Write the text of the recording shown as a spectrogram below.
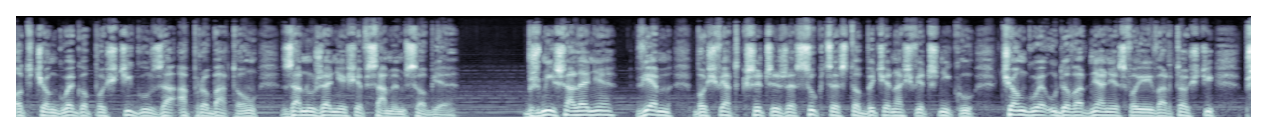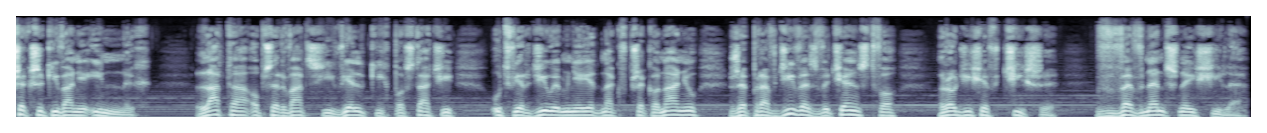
od ciągłego pościgu za aprobatą, zanurzenie się w samym sobie. Brzmi szalenie? Wiem, bo świat krzyczy, że sukces to bycie na świeczniku, ciągłe udowadnianie swojej wartości, przekrzykiwanie innych. Lata obserwacji wielkich postaci utwierdziły mnie jednak w przekonaniu, że prawdziwe zwycięstwo rodzi się w ciszy, w wewnętrznej sile.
